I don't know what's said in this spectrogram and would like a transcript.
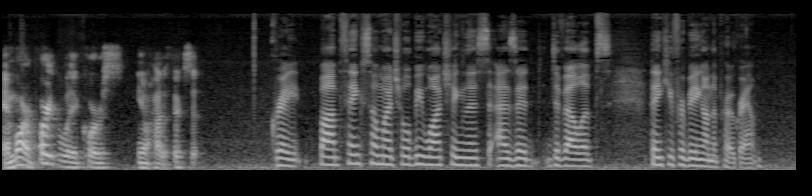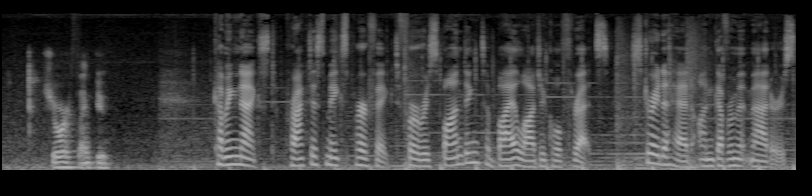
and more importantly, of course, you know how to fix it. Great. Bob, thanks so much. We'll be watching this as it develops. Thank you for being on the program. Sure, thank you. Coming next, Practice Makes Perfect for responding to biological threats. Straight ahead on Government Matters,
